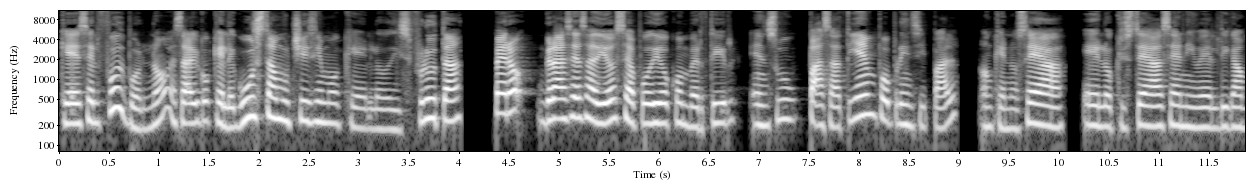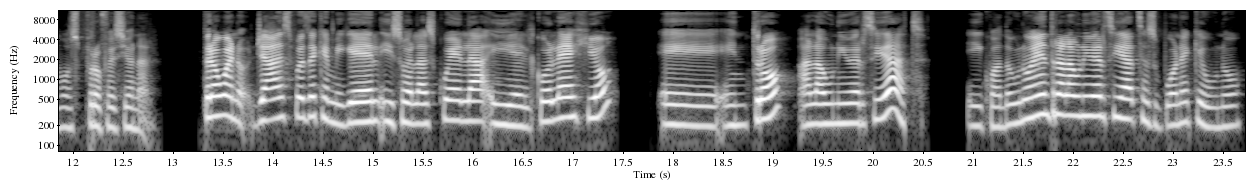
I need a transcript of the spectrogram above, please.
que es el fútbol, ¿no? Es algo que le gusta muchísimo, que lo disfruta, pero gracias a Dios se ha podido convertir en su pasatiempo principal, aunque no sea eh, lo que usted hace a nivel, digamos, profesional. Pero bueno, ya después de que Miguel hizo la escuela y el colegio, eh, entró a la universidad. Y cuando uno entra a la universidad, se supone que uno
